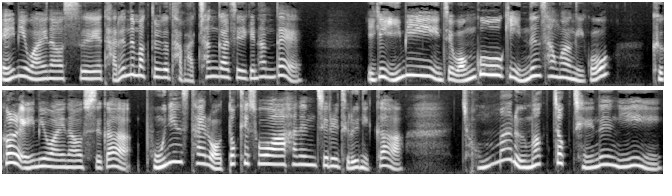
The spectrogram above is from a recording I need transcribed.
에이미 와인하우스의 다른 음악들도 다 마찬가지이긴 한데 이게 이미 이제 원곡이 있는 상황이고 그걸 에이미 와인하우스가 본인 스타일을 어떻게 소화하는지를 들으니까 정말 음악적 재능이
